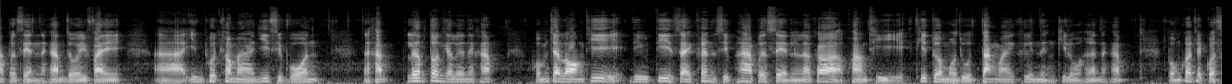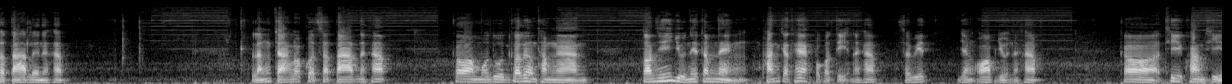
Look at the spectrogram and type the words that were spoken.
15%นะครับ โดยไฟอ่า input เข้ามา 20 โวลต์นะครับ เริ่มต้นกันเลยนะครับ ผมจะลองที่ duty cycle 15%แล้วก็ความถี่ที่ตัวโมดูลตั้งไว้คือ1กิโลเฮิรตนะครับ ผมก็จะกด start เลยนะครับ หลังจากเรากด start นะครับ ก็โมดูลก็เริ่มทำงาน ตอนนี้อยู่ในตำแหน่งพันกระแทกปกตินะครับ สวิตช์ยังออฟอยู่นะครับ ก็ที่ความถี่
